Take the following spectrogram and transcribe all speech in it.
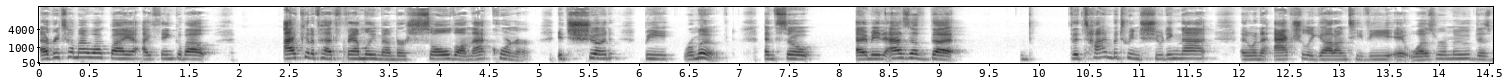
every time I walk by it, I think about I could have had family members sold on that corner. It should be removed. And so, I mean, as of the the time between shooting that and when it actually got on TV, it was removed as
